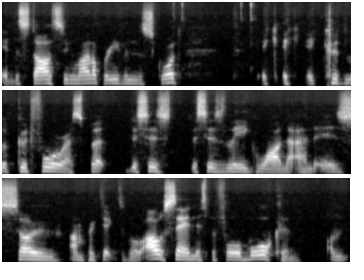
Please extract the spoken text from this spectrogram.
in the starting lineup or even the squad, it, it, it could look good for us. But this is this is League One and it is so unpredictable. I was saying this before Morecambe on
